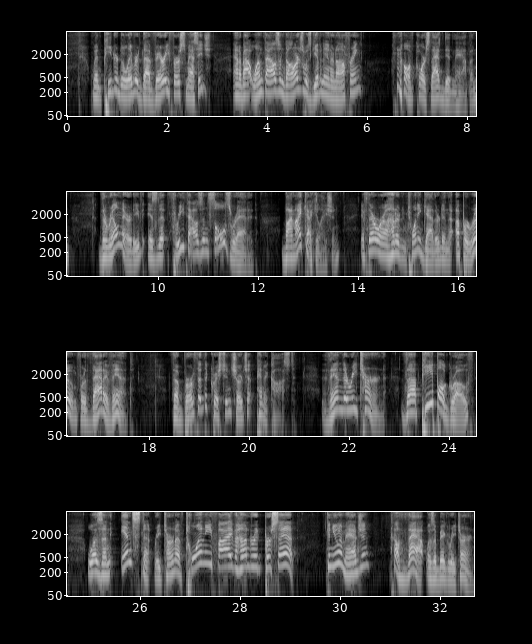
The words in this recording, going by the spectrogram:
when Peter delivered the very first message and about $1,000 was given in an offering? No, of course, that didn't happen. The real narrative is that 3,000 souls were added. By my calculation, if there were 120 gathered in the upper room for that event, the birth of the Christian church at Pentecost, then the return, the people growth, was an instant return of 2,500%. Can you imagine? Now that was a big return.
